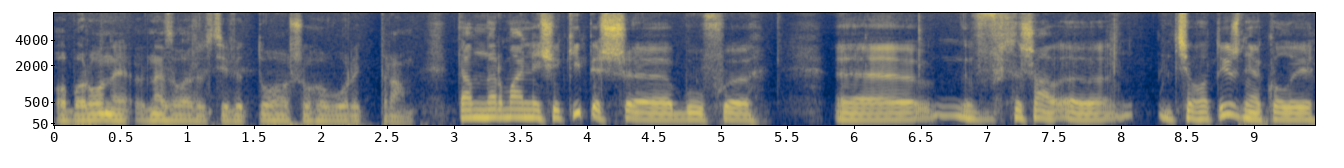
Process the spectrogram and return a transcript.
оборони в незалежності від того, що говорить Трамп. Там нормальний ще кіпіш е, був е, е, в США е, цього тижня, коли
